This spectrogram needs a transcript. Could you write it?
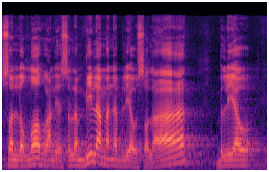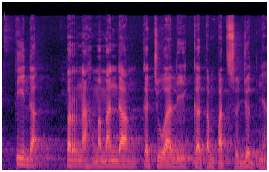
sallallahu alaihi wasallam bila mana beliau salat beliau tidak pernah memandang kecuali ke tempat sujudnya.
